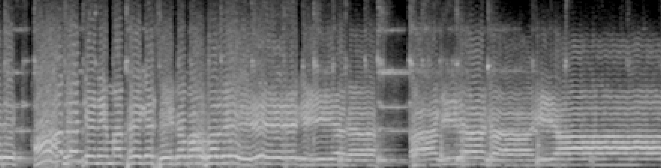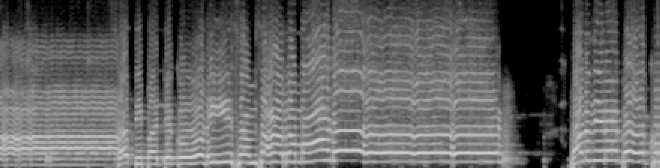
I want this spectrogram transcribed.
ಬಿದ್ದರೆ ಆ ಆ ಬೆಂಕಿನ ಮಕ್ಕಳಿಗೆ ಸಿಗಬಹುದೇ? ಸತಿಪತಿ ಕೋಡಿ ಸಂಸಾರ ಮಾಡ. ಪಡೆದಿರಬೇಕು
